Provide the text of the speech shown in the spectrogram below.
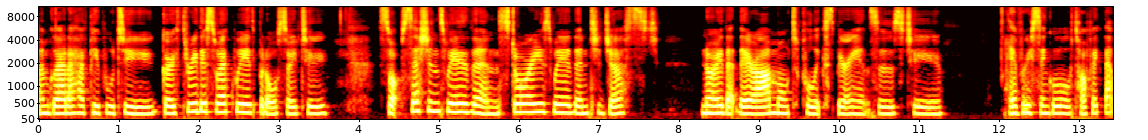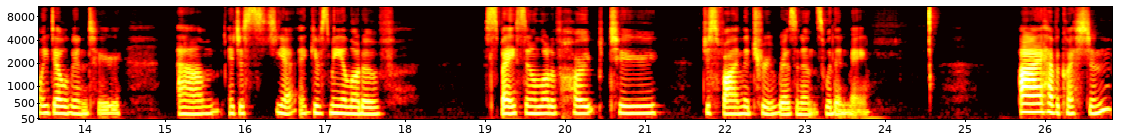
I'm glad I have people to go through this work with, but also to swap sessions with and stories with, and to just know that there are multiple experiences to every single topic that we delve into. Um, it just, yeah, it gives me a lot of space and a lot of hope to just find the true resonance within me. I have a question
